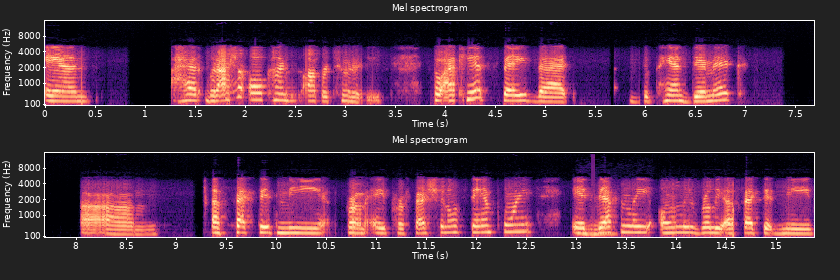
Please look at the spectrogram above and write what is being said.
and I had but I had all kinds of opportunities. So I can't say that the pandemic um, affected me from a professional standpoint. It mm-hmm. definitely only really affected me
